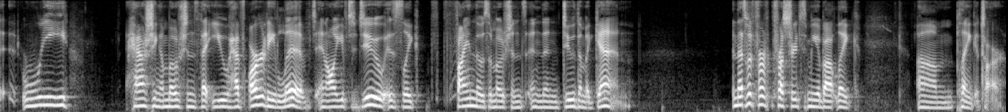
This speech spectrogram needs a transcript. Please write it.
uh, rehashing emotions that you have already lived and all you have to do is like find those emotions and then do them again. And that's what fr- frustrates me about like um, playing guitar.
